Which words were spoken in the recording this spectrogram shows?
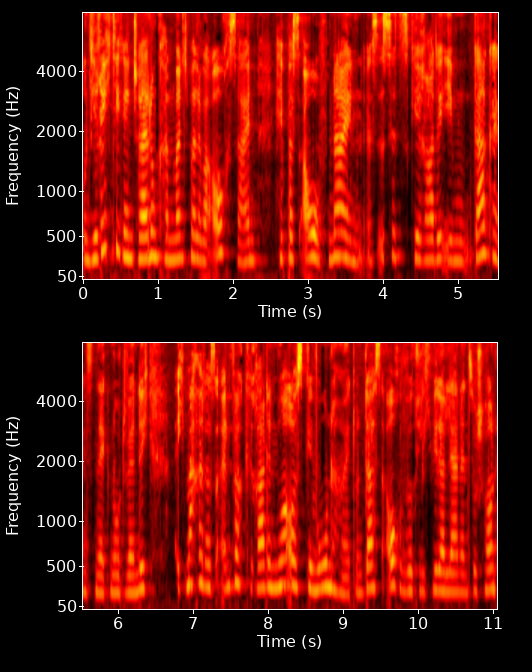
Und die richtige Entscheidung kann manchmal aber auch sein, hey, pass auf, nein, es ist jetzt gerade eben gar kein Snack notwendig. Ich mache das einfach gerade nur aus Gewohnheit und das auch wirklich wieder lernen zu schauen,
